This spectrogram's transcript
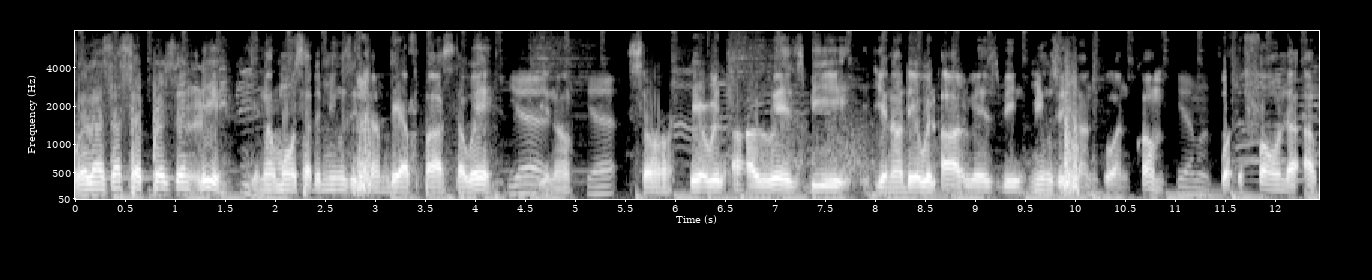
Well, as I said, presently, you know, most of the musicians they have passed away. Yeah. You know, Yeah. so there will always be, you know, there will always be musicians go and come. Yeah, man. But the founder of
